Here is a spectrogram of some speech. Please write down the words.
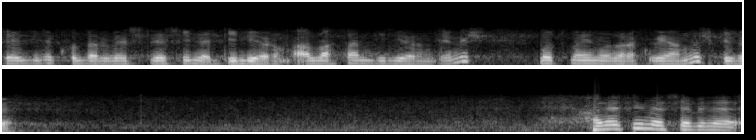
sevgili kulları vesilesiyle diliyorum. Allah'tan diliyorum demiş. Mutmain olarak uyanmış. Güzel. Hanefi mezhebine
